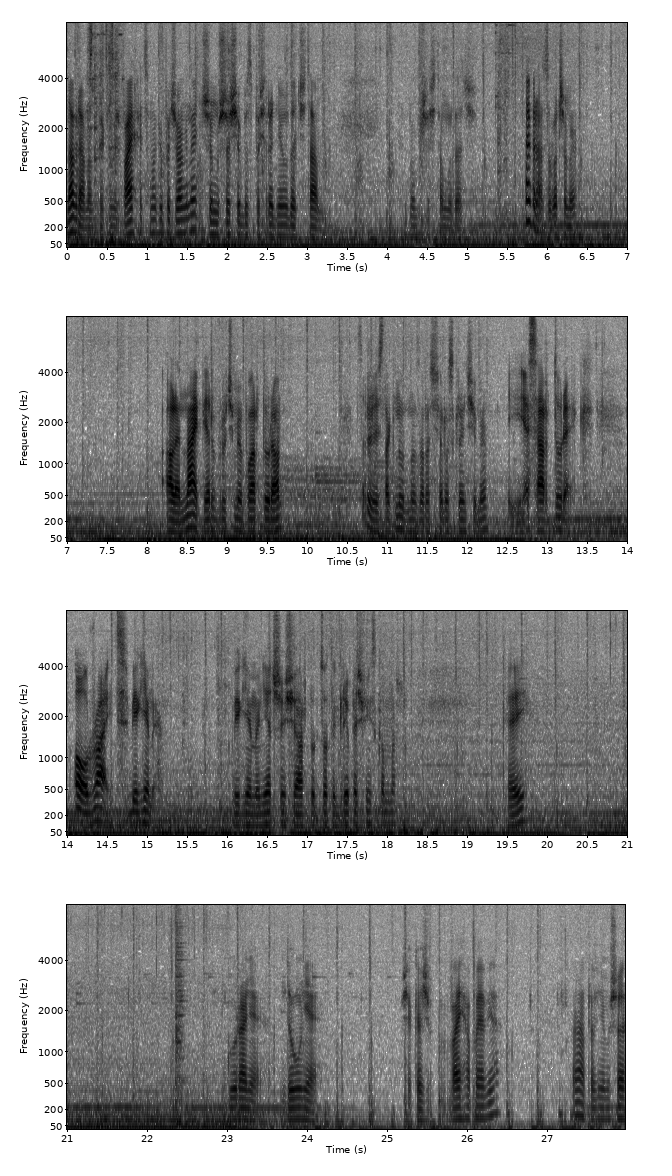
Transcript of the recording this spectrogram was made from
Dobra, mam jakąś wajchę, co mogę pociągnąć, czy muszę się bezpośrednio udać tam? Chyba muszę się tam udać. Dobra, zobaczymy. Ale najpierw wrócimy po Artura. Sorry, że jest tak nudno, zaraz się rozkręcimy. Jest Arturek. Alright, biegniemy. Biegniemy, nie trzęś się Artur, co ty grypę świńską masz? Okej. Góra nie, dół nie. Się jakaś wajcha pojawia? A, pewnie muszę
